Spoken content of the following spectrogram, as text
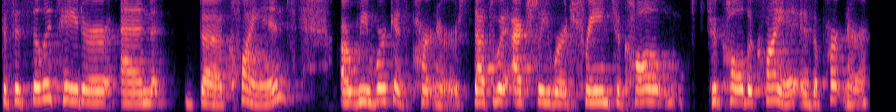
The facilitator and the client are we work as partners. That's what actually we're trained to call to call the client as a partner.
